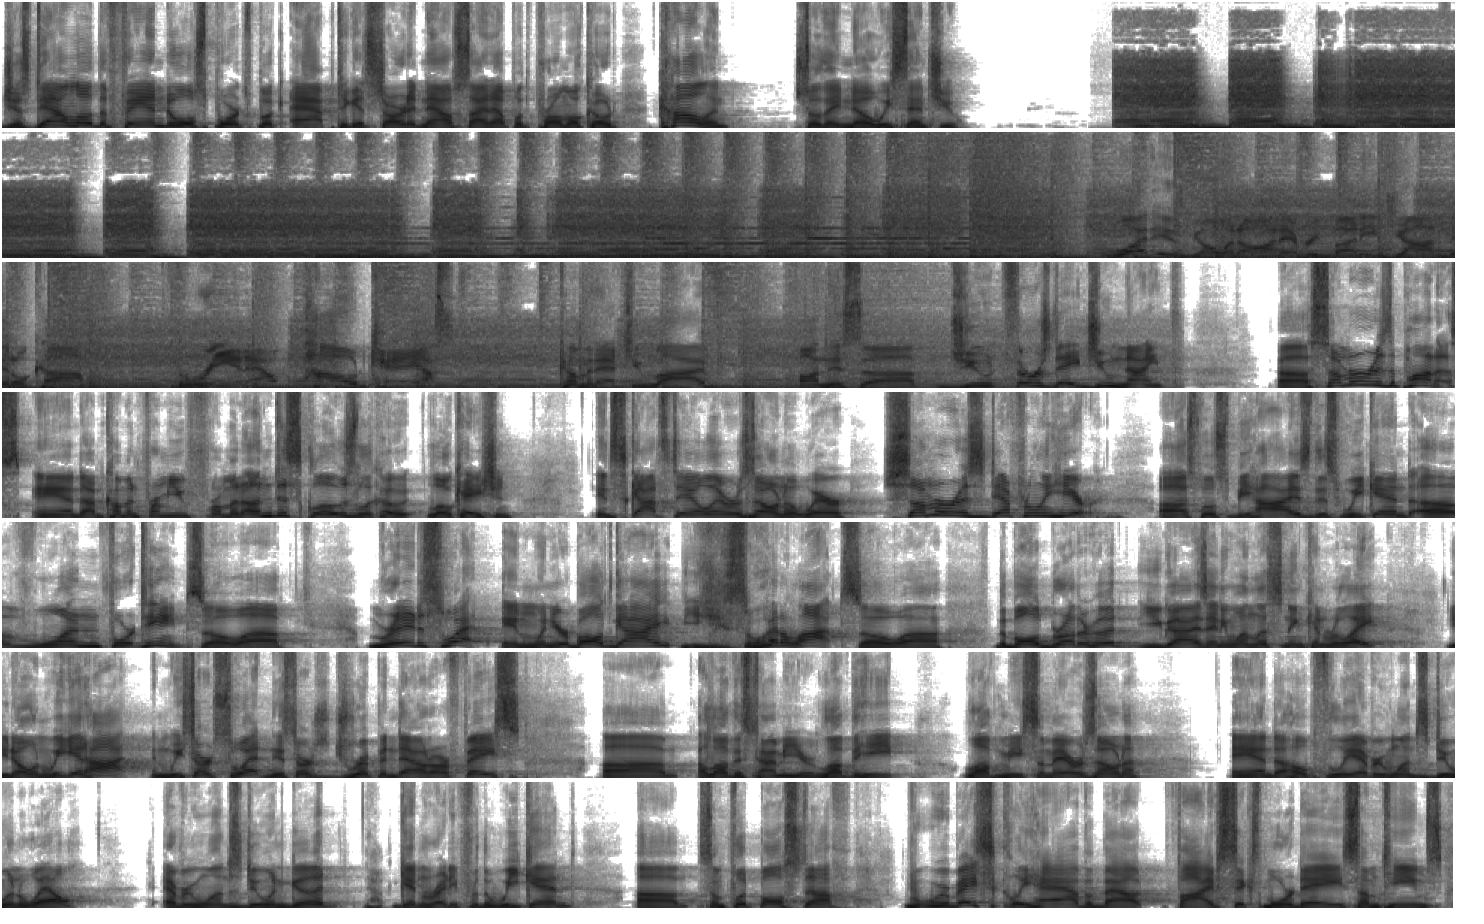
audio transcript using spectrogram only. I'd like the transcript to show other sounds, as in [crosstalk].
just download the FanDuel Sportsbook app to get started now. Sign up with promo code Colin so they know we sent you. What is going on, everybody? John Middlekauff, Three and Out podcast, coming at you live on this uh, June Thursday, June 9th. Uh, summer is upon us, and I'm coming from you from an undisclosed loco- location in Scottsdale, Arizona, where summer is definitely here. Uh, supposed to be highs this weekend of 114. So uh, I'm ready to sweat. And when you're a bald guy, [laughs] you sweat a lot. So uh, the bald brotherhood, you guys, anyone listening can relate. You know, when we get hot and we start sweating, it starts dripping down our face. Um, I love this time of year. Love the heat. Love me some Arizona. And uh, hopefully everyone's doing well. Everyone's doing good. Getting ready for the weekend. Uh, some football stuff. We basically have about five, six more days. Some teams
